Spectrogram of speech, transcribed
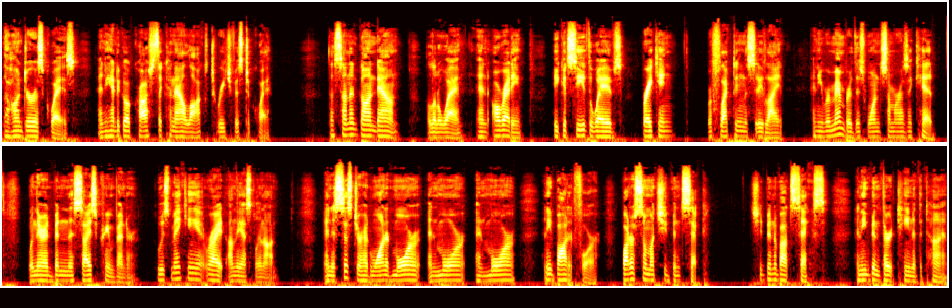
the Honduras quays, and he had to go across the canal locks to reach Vista Quay. The sun had gone down a little way, and already he could see the waves breaking, reflecting the city light, and he remembered this one summer as a kid, when there had been this ice cream vendor who was making it right on the esplanade. And his sister had wanted more and more and more, and he'd bought it for her. Bought her so much she'd been sick. She'd been about six, and he'd been thirteen at the time.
